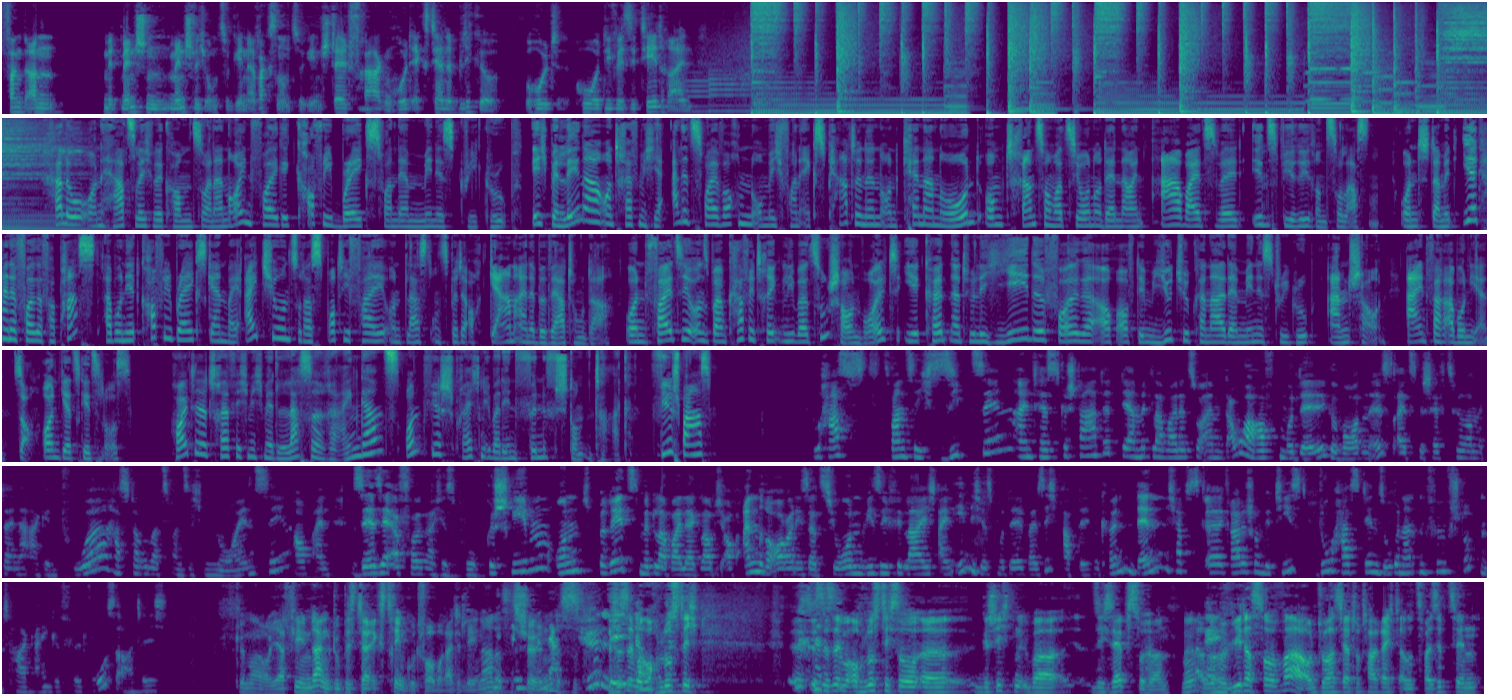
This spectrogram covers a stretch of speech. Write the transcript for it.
fangt an, mit Menschen menschlich umzugehen, erwachsen umzugehen, stellt Fragen, holt externe Blicke, holt hohe Diversität rein. Hallo und herzlich willkommen zu einer neuen Folge Coffee Breaks von der Ministry Group. Ich bin Lena und treffe mich hier alle zwei Wochen, um mich von Expertinnen und Kennern rund um Transformation und der neuen Arbeitswelt inspirieren zu lassen. Und damit ihr keine Folge verpasst, abonniert Coffee Breaks gern bei iTunes oder Spotify und lasst uns bitte auch gern eine Bewertung da. Und falls ihr uns beim Kaffeetrinken lieber zuschauen wollt, ihr könnt natürlich jede Folge auch auf dem YouTube-Kanal der Ministry Group anschauen. Einfach abonnieren. So, und jetzt geht's los. Heute treffe ich mich mit Lasse Reingans und wir sprechen über den 5-Stunden-Tag. Viel Spaß! Du hast 2017 einen Test gestartet, der mittlerweile zu einem dauerhaften Modell geworden ist als Geschäftsführer mit deiner Agentur. Hast darüber 2019 auch ein sehr, sehr erfolgreiches Buch geschrieben und berätst mittlerweile, glaube ich, auch andere Organisationen, wie sie vielleicht ein ähnliches Modell bei sich abbilden können. Denn ich habe es äh, gerade schon geteased, du hast den sogenannten Fünf-Stunden-Tag eingeführt. Großartig. Genau, ja, vielen Dank. Du bist ja extrem gut vorbereitet, Lena. Das ist schön. Das ist, das ist immer auch lustig es ist immer auch lustig, so äh, Geschichten über sich selbst zu hören. Ne? Also okay. wie das so war. Und du hast ja total recht. Also 2017,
